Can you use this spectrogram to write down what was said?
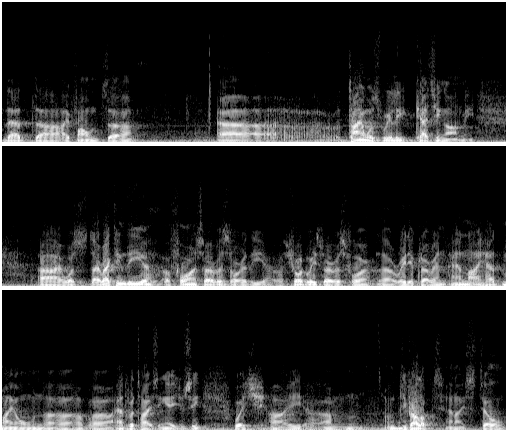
that uh, I found uh, time was really catching on me. Uh, I was directing the uh, foreign service or the uh, shortwave service for uh, Radio Clarin, and I had my own uh, uh, advertising agency, which I um, developed, and I still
